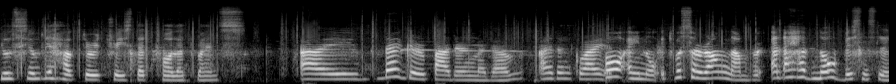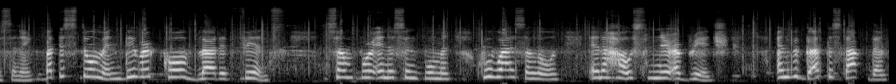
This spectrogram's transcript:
you'll simply have to retrace that call at once. I beg your pardon, madam. I don't quite. Oh, I know, it was a wrong number, and I had no business listening. But these two men, they were cold-blooded fiends. Some poor innocent woman who was alone in a house near a bridge. And we got to stop them.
